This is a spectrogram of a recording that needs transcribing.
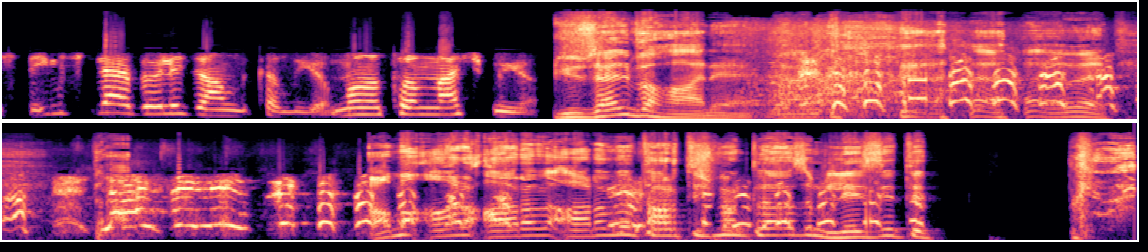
İşte ilişkiler böyle canlı kalıyor. Monotonlaşmıyor. güzel bahane. Yani- evet. Yerseniz. Ama ara, arada, arada tartışmak lazım. Lezzeti.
